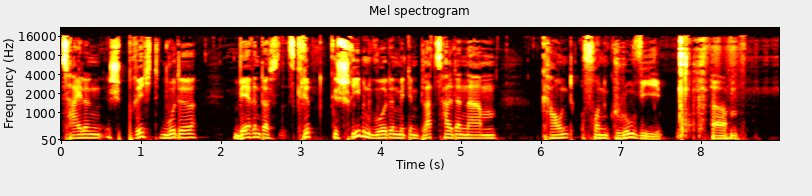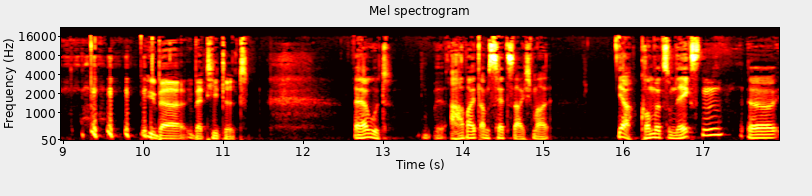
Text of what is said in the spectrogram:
Zeilen spricht, wurde, während das Skript geschrieben wurde, mit dem Platzhalternamen Count von Groovy ähm, über, übertitelt. Ja gut, Arbeit am Set, sag ich mal. Ja, kommen wir zum nächsten. Äh,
